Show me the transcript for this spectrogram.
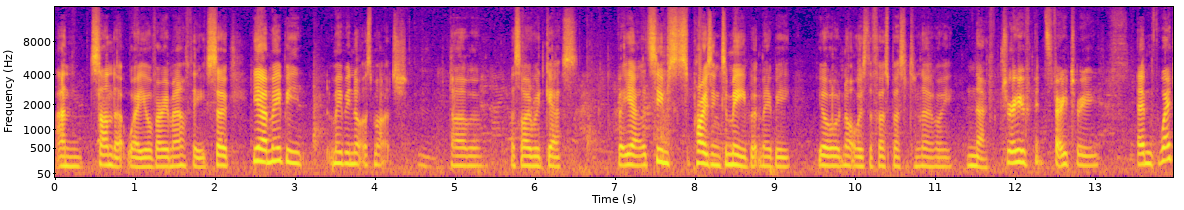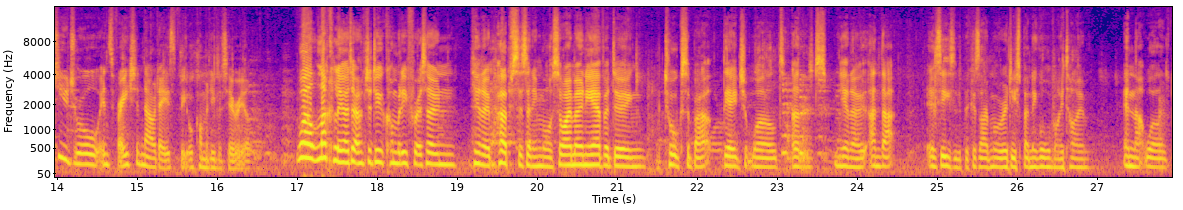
and stand up, where you're very mouthy. So yeah, maybe, maybe not as much um, as I would guess. But yeah, it seems surprising to me, but maybe you're not always the first person to know, are you? No, true. It's very true. Um, where do you draw inspiration nowadays for your comedy material? Well, luckily, I don't have to do comedy for its own, you know, purposes anymore. So I'm only ever doing talks about the ancient world, and you know, and that is easy because I'm already spending all my time in that world.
